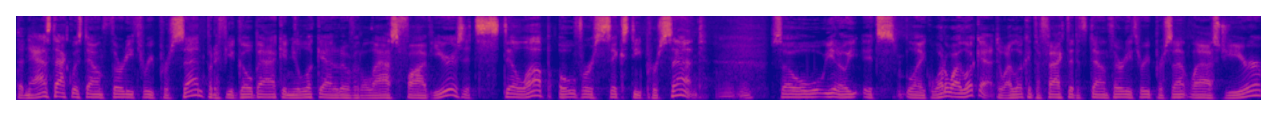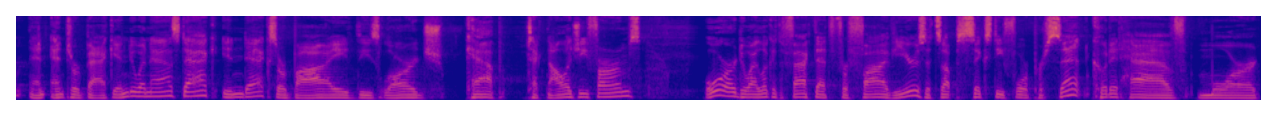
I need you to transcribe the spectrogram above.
the NASDAQ was down 33%, but if you go back and you look at it over the last five years, it's still up over 60%. percent mm hmm So, you know, it's like, what do I look at? Do I look at the fact that it's down 33% last year and enter back into a NASDAQ index or buy these large cap technology firms? Or do I look at the fact that for five years it's up 64%? Could it have more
